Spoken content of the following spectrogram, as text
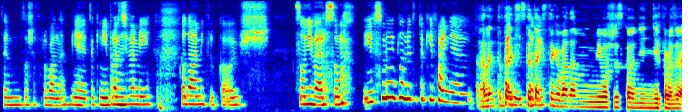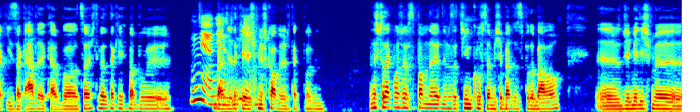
tym zaszyfrowane. Nie takimi prawdziwymi kodami, tylko już z uniwersum. I w sumie dla mnie to taki fajny. Ale te, tekst, te teksty chyba tam mimo wszystko nie, nie wprowadzały jakichś zagadek albo coś, tylko to takie chyba były nie, nie, bardziej takie nie. śmieszkowe, że tak powiem. Jeszcze tak może wspomnę o jednym z odcinków, co mi się bardzo spodobało. Y, gdzie mieliśmy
